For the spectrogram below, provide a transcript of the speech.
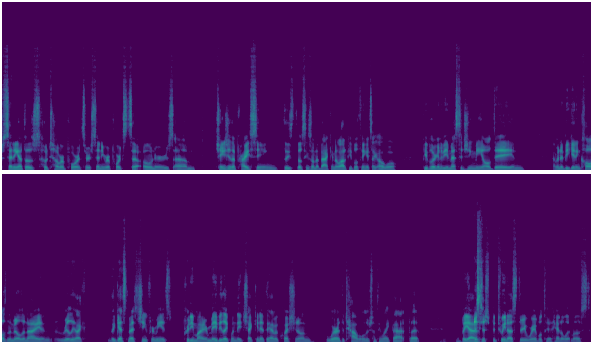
sending out those hotel reports or sending reports to owners um, changing the pricing these those things on the back end a lot of people think it's like oh well people are going to be messaging me all day and i'm going to be getting calls in the middle of the night and really like the guest messaging for me is pretty minor maybe like when they check in if they have a question on where are the towels or something like that but mm. but yeah it's just between us three we're able to handle it most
